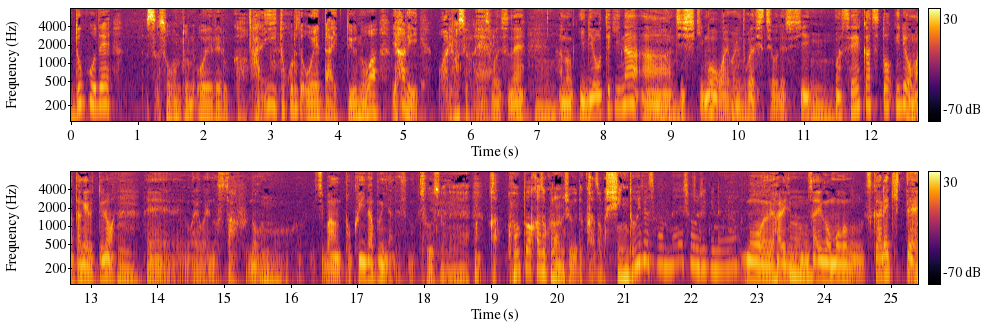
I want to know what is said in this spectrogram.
どこでそう本当に終えれるか、はい、いいところで終えたいっていうのは、やはりありますよね。そうですね、うん、あの医療的なあ、知識もわれわれのところでは必要ですし、うん、まあ、生活と医療をまたげるっていうのは、うん、えー、我々のスタッフの、一番得意な分野ですので。そうですよね、まあ、本当は家族なんでしょうけど家族しんどいですもんね正直ね。もうやはり最後もう疲れ切って、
